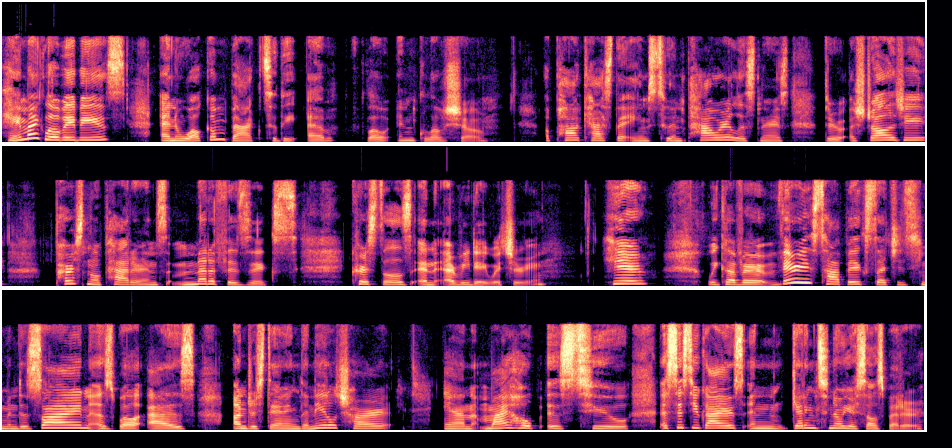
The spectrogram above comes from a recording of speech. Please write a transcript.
Hey, my glow babies, and welcome back to the Ebb, Flow, and Glow Show, a podcast that aims to empower listeners through astrology, personal patterns, metaphysics, crystals, and everyday witchery. Here, we cover various topics such as human design, as well as understanding the natal chart and my hope is to assist you guys in getting to know yourselves better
